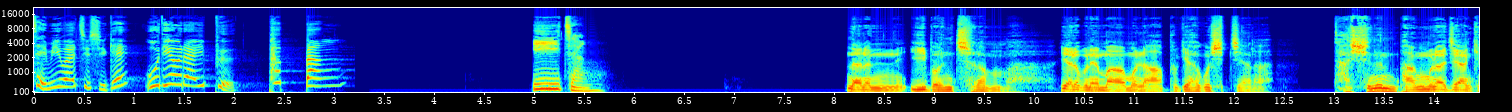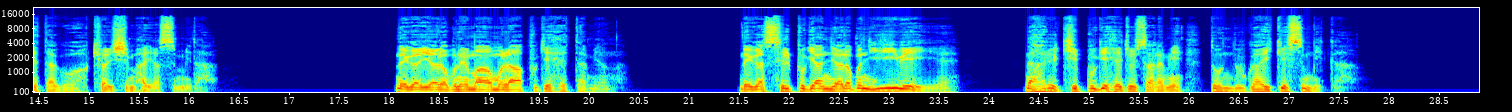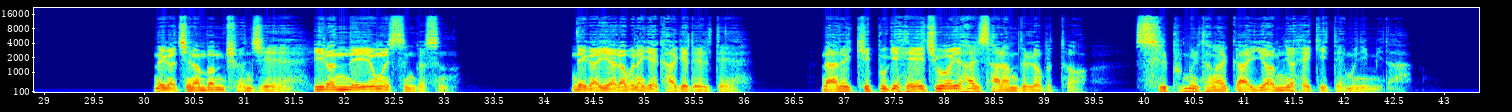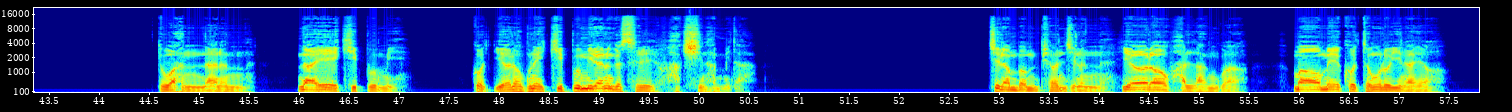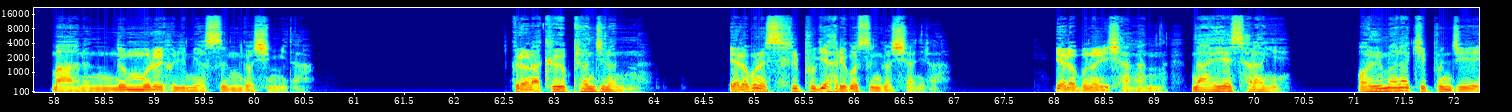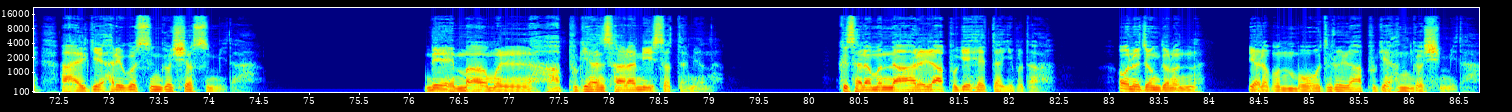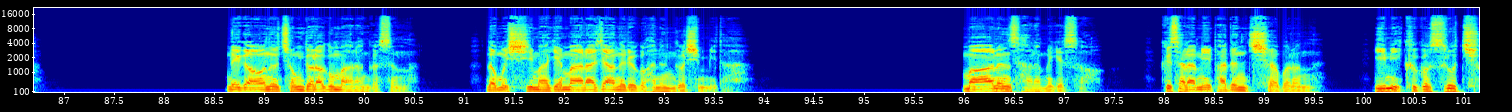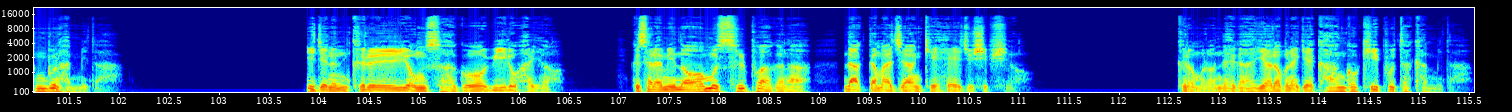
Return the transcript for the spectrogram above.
재미와 지식의 오디오 life 팟빵 2장 나는 이번처럼 여러분의 마음을 아프게 하고 싶지 않아 다시는 방문하지 않겠다고 결심하였습니다. 내가 여러분의 마음을 아프게 했다면 내가 슬프게 한 여러분 이외에 나를 기쁘게 해줄 사람이 또 누가 있겠습니까? 내가 지난번 편지에 이런 내용을 쓴 것은 내가 여러분에게 가게 될 때 나를 기쁘게 해 주어야 할 사람들로부터 슬픔을 당할까 염려했기 때문입니다. 또한 나는 나의 기쁨이 곧 여러분의 기쁨이라는 것을 확신합니다. 지난번 편지는 여러 환란과 마음의 고통으로 인하여 많은 눈물을 흘리며 쓴 것입니다. 그러나 그 편지는 여러분을 슬프게 하려고 쓴 것이 아니라 여러분을 향한 나의 사랑이 얼마나 깊은지 알게 하려고 쓴 것이었습니다. 내 마음을 아프게 한 사람이 있었다면 그 사람은 나를 아프게 했다기보다 어느 정도는 여러분 모두를 아프게 한 것입니다. 내가 어느 정도라고 말한 것은 너무 심하게 말하지 않으려고 하는 것입니다. 많은 사람에게서 그 사람이 받은 처벌은 이미 그것으로 충분합니다. 이제는 그를 용서하고 위로하여 그 사람이 너무 슬퍼하거나 낙담하지 않게 해 주십시오. 그러므로 내가 여러분에게 간곡히 부탁합니다.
